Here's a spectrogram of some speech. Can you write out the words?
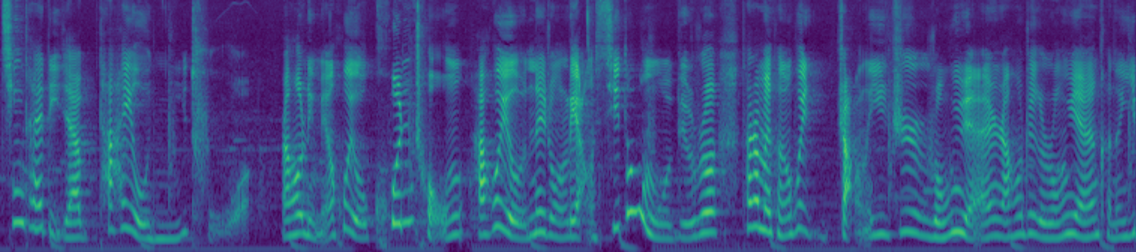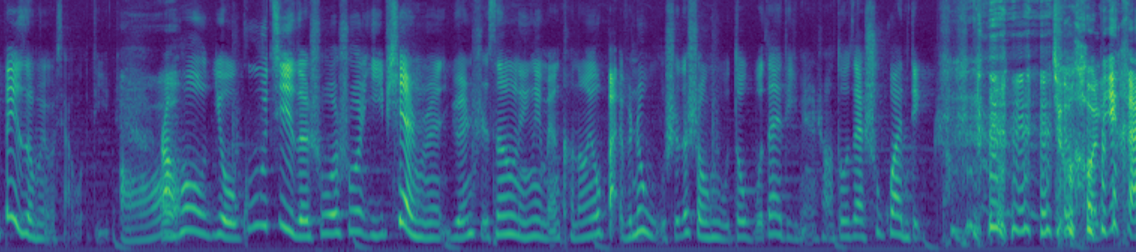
青苔底下它还有泥土。然后里面会有昆虫，还会有那种两栖动物，比如说它上面可能会长了一只蝾螈，然后这个蝾螈可能一辈子都没有下过地。哦，然后有估计的说，说一片原原始森林里面，可能有百分之五十的生物都不在地面上，都在树冠顶上。就好厉害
